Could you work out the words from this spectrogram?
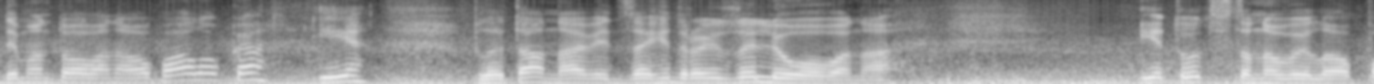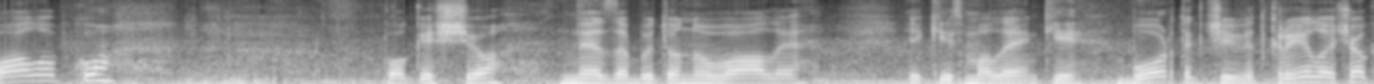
демонтована опалубка і плита навіть загідроізольована. І тут встановили опалубку. Поки що не забетонували якийсь маленький бортик чи відкрилочок.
